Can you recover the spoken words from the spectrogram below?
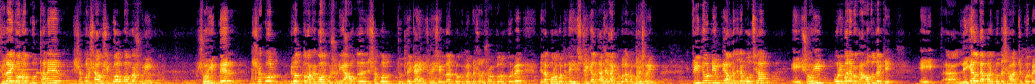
জুলাই গণ যে সকল সাহসিক গল্প আমরা শুনি, শহীদদের যে সকল বীরত্ব বীরত্বমাখা গল্প শুনি, আহতদের যে সকল যুদ্ধের কাহিনী শুনি, সেগুলোর ডকুমেন্টেশন সংকলন করবে, যেটা পরবর্তীতে হিস্ট্রিক্যাল কাজে লাগবে বলে আমরা মনে করি। তৃতীয় টিমটি আমরা যেটা বলছিলাম, এই শহীদ পরিবার এবং আহতদেরকে এই লিগ্যাল ব্যাপারগুলোতে সাহায্য করবে।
